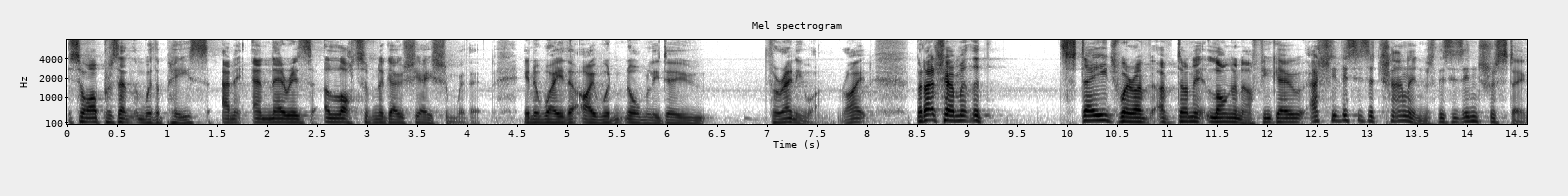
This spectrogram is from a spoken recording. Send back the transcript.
so I'll present them with a piece, and it, and there is a lot of negotiation with it in a way that I wouldn't normally do for anyone, right? But actually, I'm at the stage where I've, I've done it long enough, you go, actually, this is a challenge. This is interesting.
